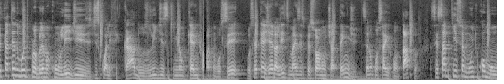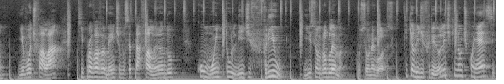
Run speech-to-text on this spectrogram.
Você está tendo muito problema com leads desqualificados, leads que não querem falar com você? Você até gera leads, mas esse pessoal não te atende? Você não consegue contato? Você sabe que isso é muito comum e eu vou te falar que provavelmente você está falando com muito lead frio e isso é um problema para o seu negócio. O que é o lead frio? É o lead que não te conhece,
